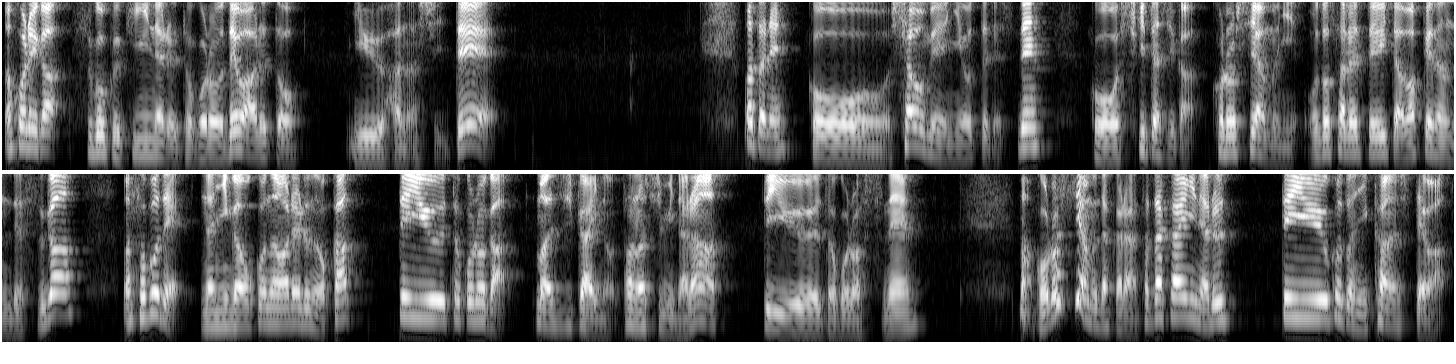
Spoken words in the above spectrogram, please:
まあ、これがすごく気になるところではあるという話で、またね、こう、シャオメイによってですね、こう、四季たちがコロシアムに脅されていたわけなんですが、まあ、そこで何が行われるのかっていうところが、まあ、次回の楽しみだなっていうところですね。まあ、コロシアムだから戦いになるっていうことに関しては、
